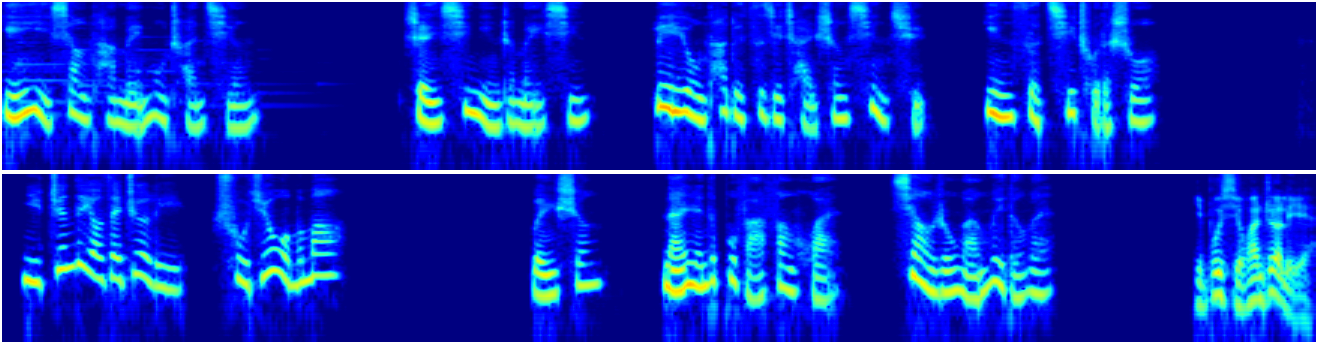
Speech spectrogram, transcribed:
隐隐向他眉目传情。沈西拧着眉心，利用他对自己产生兴趣，音色凄楚的说。你真的要在这里处决我们吗？闻声，男人的步伐放缓，笑容玩味的问：“你不喜欢这里？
